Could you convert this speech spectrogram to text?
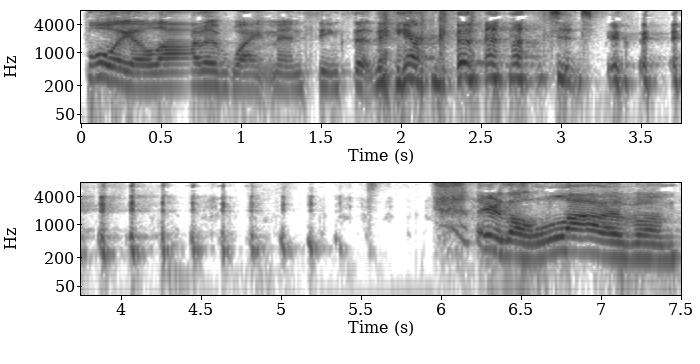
boy, a lot of white men think that they are good enough to do it. There's a lot of them.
